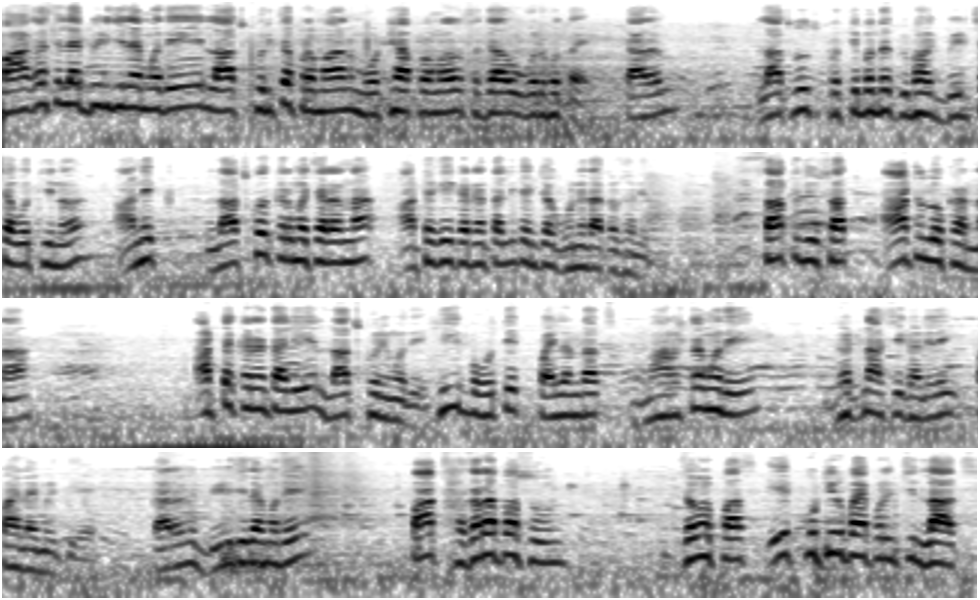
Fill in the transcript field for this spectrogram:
मागासलेल्या बीड जिल्ह्यामध्ये लाचखोरीचं प्रमाण मोठ्या प्रमाणावर सध्या उघड होत आहे. कारण लाचलूच प्रतिबंधक विभाग बीडच्या वतीनं अनेक लाचखोर कर्मचाऱ्यांना अटकही करण्यात आली त्यांच्या गुन्हे दाखल झालेत. सात दिवसात आठ लोकांना अटक करण्यात आली आहे लाचखोरीमध्ये. ही बहुतेक पहिल्यांदाच महाराष्ट्रामध्ये घटना अशी घडलेली पाहायला मिळते आहे कारण बीड जिल्ह्यामध्ये पाच हजारापासून जवळपास एक कोटी रुपयापर्यंतची लाच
